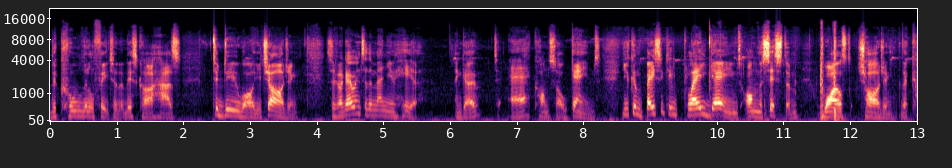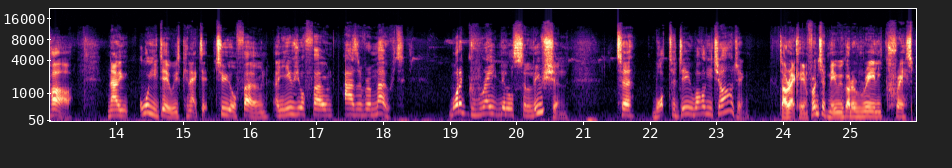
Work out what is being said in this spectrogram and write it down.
the cool little feature that this car has to do while you're charging. So if I go into the menu here and go to AirConsole Games, you can basically play games on the system whilst charging the car. Now all you do is connect it to your phone and use your phone as a remote. What a great little solution to what to do while you're charging. Directly in front of me, we've got a really crisp,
